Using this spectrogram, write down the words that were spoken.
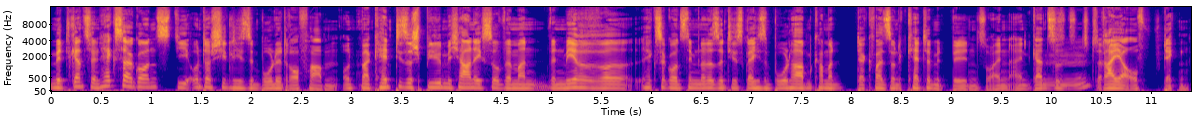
Mit ganz vielen Hexagons, die unterschiedliche Symbole drauf haben. Und man kennt diese Spielmechanik so, wenn man, wenn mehrere Hexagons nebeneinander sind, die das gleiche Symbol haben, kann man da quasi so eine Kette mitbilden, so ein, eine ganze mhm. Reihe aufdecken.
